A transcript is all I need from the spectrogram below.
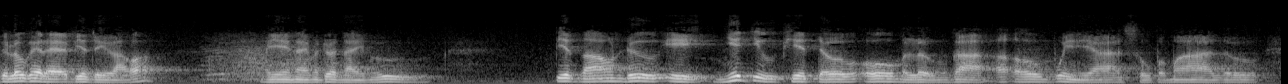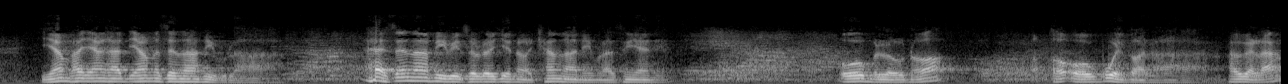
သူလုပ်ခဲ့တဲ့အပြစ်တွေကရောမရင်နိုင်မတွက်နိုင်ဘူးပြစ်တောင်သူဤညစ်ကျုဖြစ်တော်အိုးမလုံကအုံပွင့်ရာဆိုပမာလို့ယံဖယံကပြန်မစဉ်းစားမိဘူးလားအဲစဉ်းစားမိပြီဆိုလို့ချင်းတော့ချမ်းသာနေမလားဆင်းရဲနေအိုးမလုံးတော့ အိုးအိုးပွင့်သွားတာဟုတ်ကဲ့လား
